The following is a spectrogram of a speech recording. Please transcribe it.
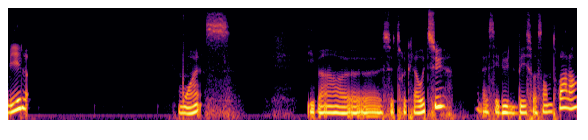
000 moins et eh ben, euh, ce truc-là au-dessus, la cellule B63, là,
